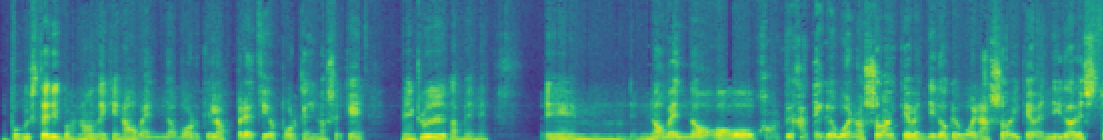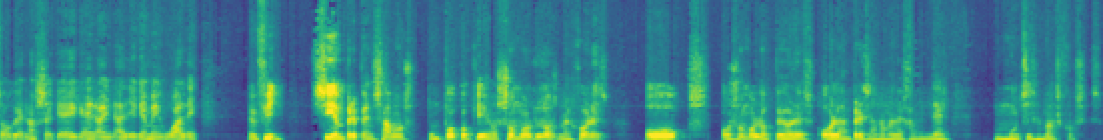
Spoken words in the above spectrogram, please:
un poco histéricos, ¿no? De que no vendo porque los precios, porque no sé qué. Me incluyo yo también, ¿eh? Em, no vendo, o fíjate qué bueno soy, he vendido, qué buena soy, que he vendido esto, que no sé qué, que no hay nadie que me iguale. En fin, siempre pensamos un poco que o somos los mejores o, somos los peores o la empresa no me deja vender muchísimas cosas.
